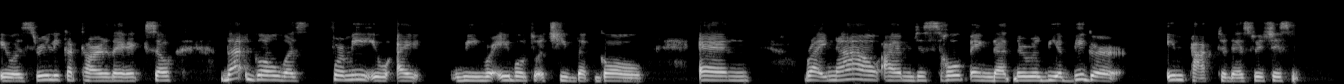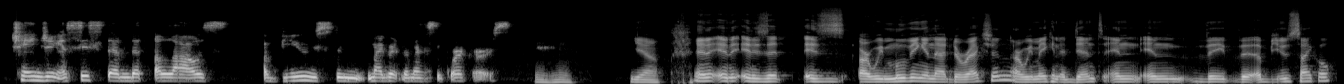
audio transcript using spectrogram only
It was really cathartic. So that goal was for me. It, I we were able to achieve that goal, and right now I'm just hoping that there will be a bigger impact to this, which is changing a system that allows abuse to migrant domestic workers. Mm-hmm. Yeah, and, and is it is are we moving in that direction? Are we making a dent in in the the abuse cycle?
